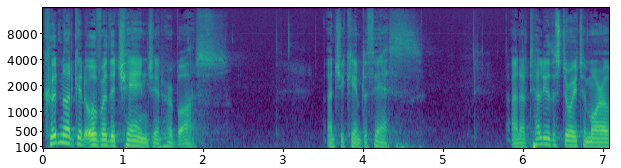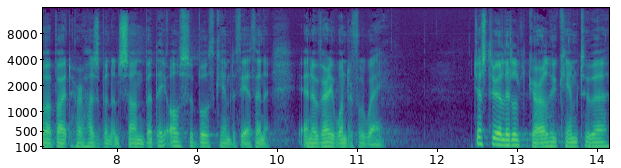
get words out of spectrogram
could not get over the change in her boss. And she came to faith. And I'll tell you the story tomorrow about her husband and son, but they also both came to faith in a, in a very wonderful way. Just through a little girl who came to a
